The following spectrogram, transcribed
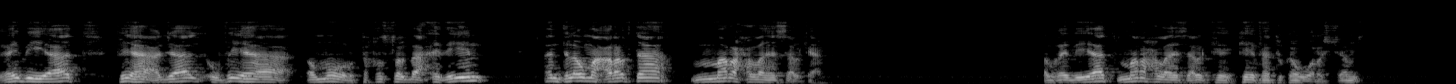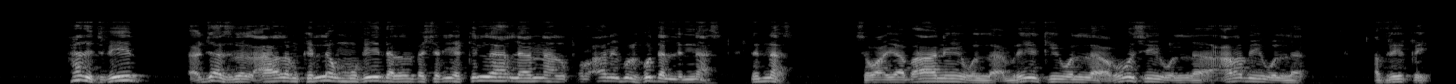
غيبيات فيها إعجاز وفيها أمور تخص الباحثين. أنت لو ما عرفتها ما راح الله يسألك عنها. الغيبيات ما راح الله يسألك كيف تكور الشمس. هذه تفيد إعجاز للعالم كله ومفيدة للبشرية كلها لأن القرآن يقول هدى للناس للناس. سواء ياباني ولا أمريكي ولا روسي ولا عربي ولا أفريقي.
